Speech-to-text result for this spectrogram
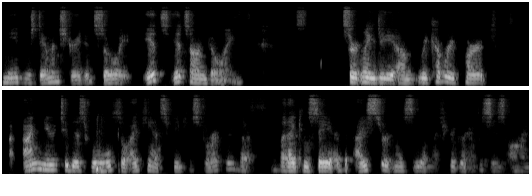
need was demonstrated. So it's it's ongoing. Certainly, the um, recovery part. I'm new to this role, so I can't speak historically, but but I can say I certainly see a much bigger emphasis on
